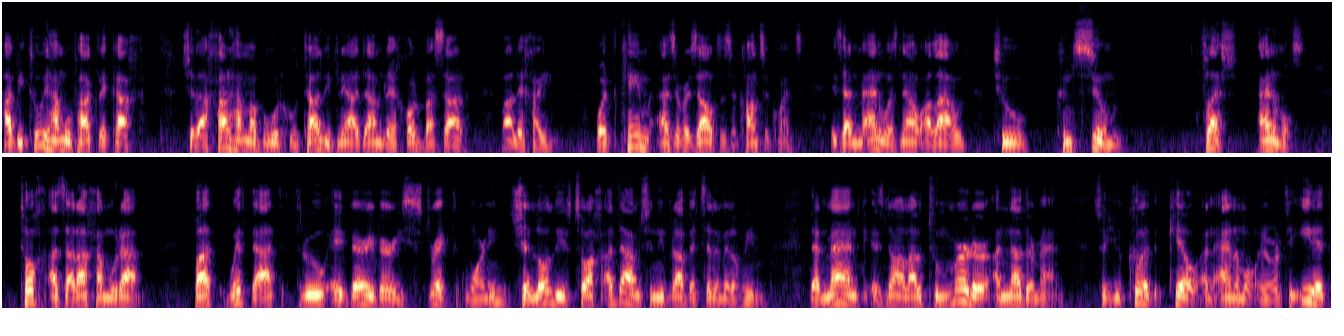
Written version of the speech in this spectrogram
הביטוי המובהק לכך שלאחר המבור הוטל לבני אדם לאכול בשר בעלי חיים. What came as a result, as a consequence, is that man was now allowed to consume flesh, animals, toch azara chamura, but with that, through a very, very strict warning, adam Elohim, that man is not allowed to murder another man. So you could kill an animal in order to eat it,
